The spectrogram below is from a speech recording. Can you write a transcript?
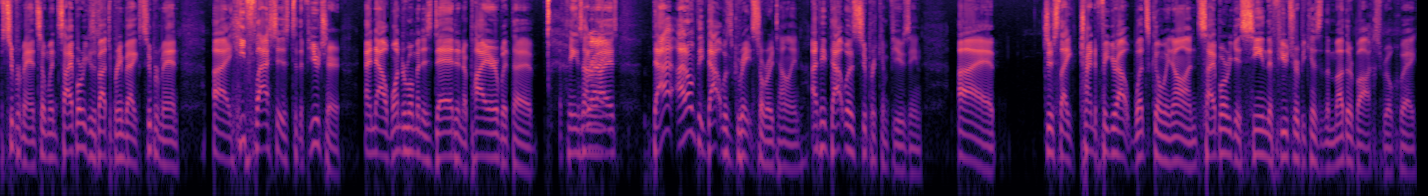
Superman. So when Cyborg is about to bring back Superman, uh, he flashes to the future, and now Wonder Woman is dead in a pyre with the things on her eyes. That I don't think that was great storytelling. I think that was super confusing. Uh, just like trying to figure out what's going on. Cyborg is seeing the future because of the mother box, real quick,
